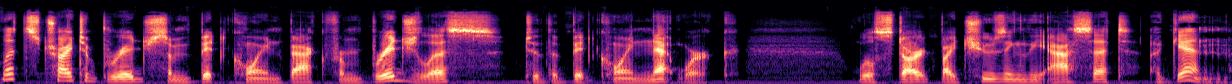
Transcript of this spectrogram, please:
let's try to bridge some Bitcoin back from bridgeless to the Bitcoin network. We'll start by choosing the asset again.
